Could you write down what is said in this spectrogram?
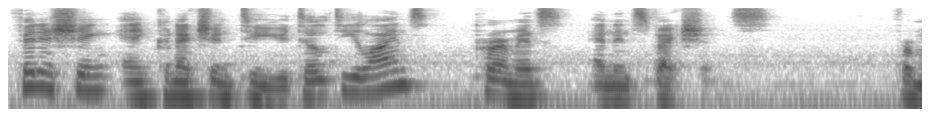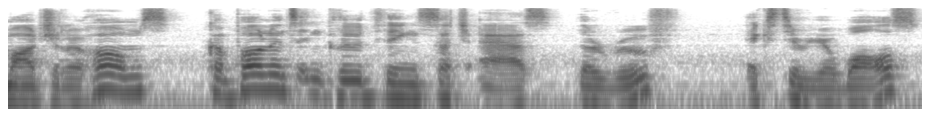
finishing, and connection to utility lines, permits, and inspections. For modular homes, components include things such as the roof, exterior walls,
